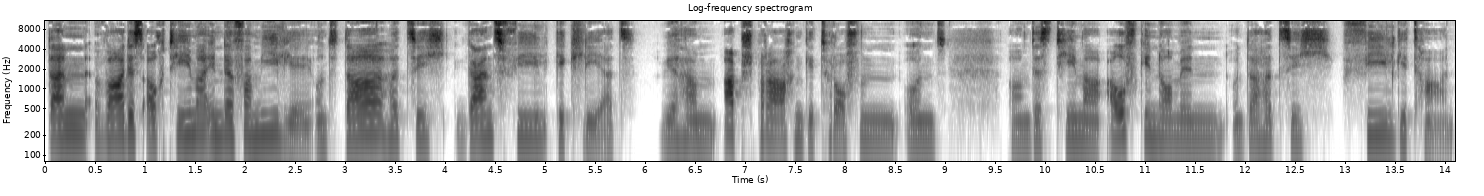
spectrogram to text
dann war das auch Thema in der Familie und da hat sich ganz viel geklärt. Wir haben Absprachen getroffen und ähm, das Thema aufgenommen und da hat sich viel getan.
